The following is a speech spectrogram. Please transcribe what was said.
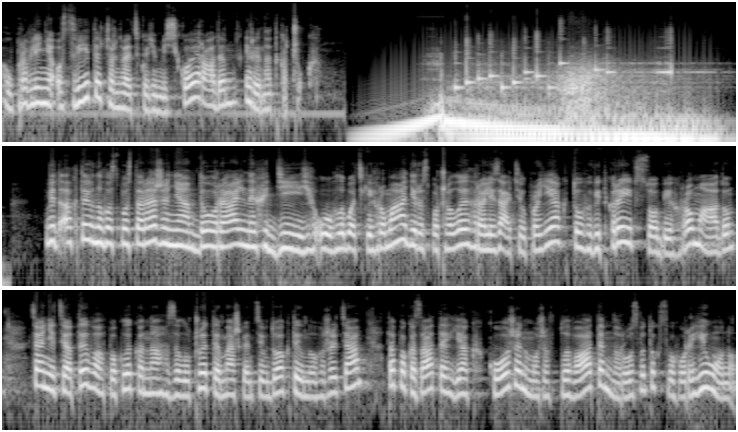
управління освіти Чернівецької міської ради Ірина Ткачук. Від активного спостереження до реальних дій у Глибоцькій громаді розпочали реалізацію проєкту Відкрий в собі громаду. Ця ініціатива покликана залучити мешканців до активного життя та показати, як кожен може впливати на розвиток свого регіону.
